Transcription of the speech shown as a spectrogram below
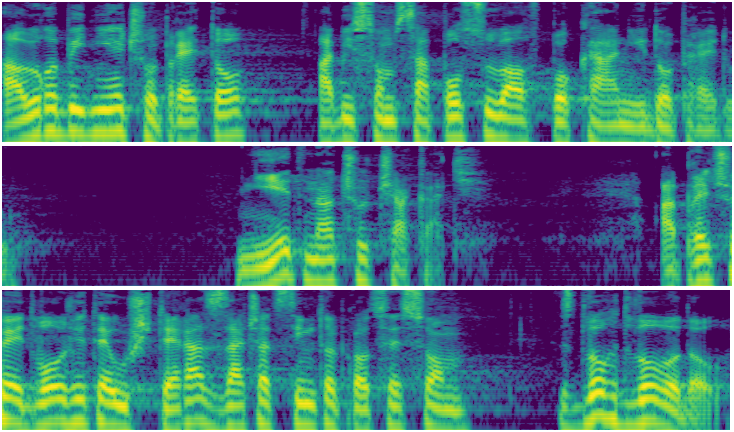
a urobiť niečo preto, aby som sa posúval v pokání dopredu. Nie na čo čakať. A prečo je dôležité už teraz začať s týmto procesom? Z dvoch dôvodov.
